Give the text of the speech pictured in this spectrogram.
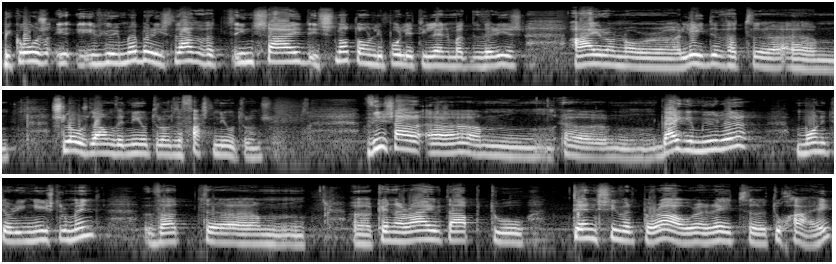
because if you remember is that that inside it's not only polyethylene but there is iron or uh, lead that um, slows down the neutrons, the fast neutrons. These are um, um, Geiger-Müller monitoring instrument that um, uh, can arrive up to 10 sievert per hour, a rate uh, too high.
